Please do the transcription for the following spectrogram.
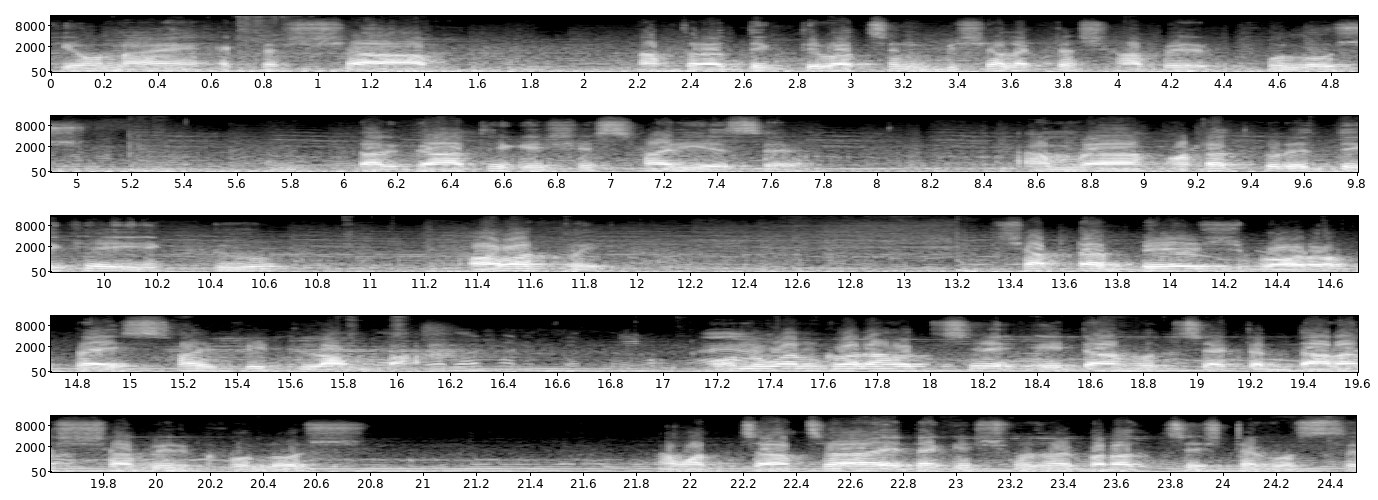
কেউ নয় একটা সাপ। আপনারা দেখতে পাচ্ছেন বিশাল একটা সাপের খোলস। তার গা থেকে সে ছাড়িয়েছে। আমরা হঠাৎ করে দেখেই একটু অবাক হই। সাপটা বেশ বড়, প্রায় ছয় ফিট লম্বা। অনুমান করা হচ্ছে এটা হচ্ছে একটা দারাস সাপের খোলস। আমার চাচা এটাকে সোজা করার চেষ্টা করছে।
